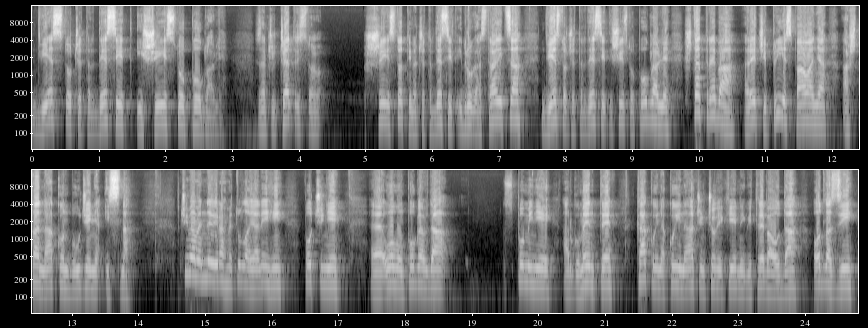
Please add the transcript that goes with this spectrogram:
246. poglavlje. Znači 400 642. stranica, 246. poglavlje, šta treba reći prije spavanja, a šta nakon buđenja i sna. Znači imam Nevi Rahmetullah Jalehi počinje e, u ovom poglavlju da spominje argumente kako i na koji način čovjek vjernik bi trebao da odlazi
